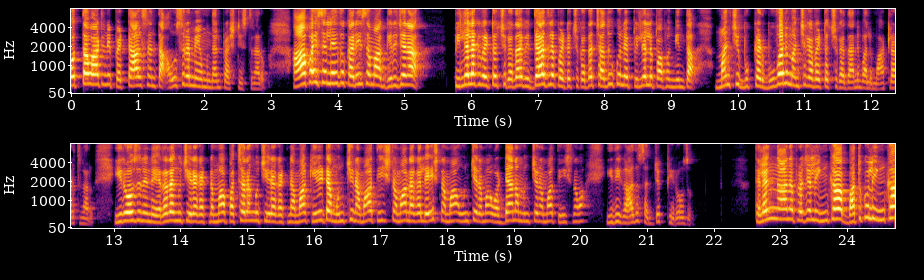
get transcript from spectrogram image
కొత్త వాటిని పెట్టాల్సినంత అవసరం ఏముందని ప్రశ్నిస్తున్నారు. ఆ పైసలు లేదు కనీసం ఆ గిరిజన పిల్లలకు పెట్టొచ్చు కదా విద్యార్థులకు పెట్టొచ్చు కదా చదువుకునే పిల్లలు పాపం గింత మంచి బుక్కడు బువ్వను మంచిగా పెట్టొచ్చు కదా అని వాళ్ళు మాట్లాడుతున్నారు. ఈరోజు నేను ఎర్ర రంగు చీర కట్టినమా పచ్చ రంగు చీర కట్టినమా కిరీటం ఉంచినమా తీసినమా నగలేసినమా ఉంచినమా వడ్డానం ఉంచినమా తీసినమా? ఇది కాదు సబ్జెక్ట్ ఈరోజు తెలంగాణ ప్రజలు ఇంకా బతుకులు ఇంకా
